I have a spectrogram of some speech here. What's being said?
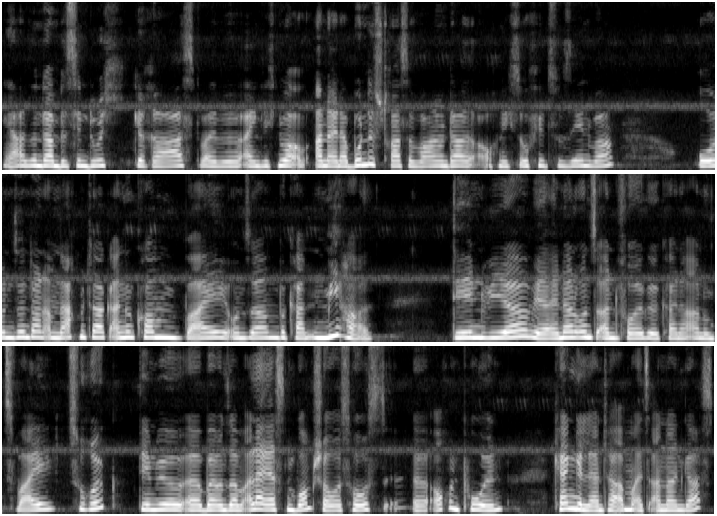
ja, sind da ein bisschen durchgerast, weil wir eigentlich nur an einer Bundesstraße waren und da auch nicht so viel zu sehen war. Und sind dann am Nachmittag angekommen bei unserem bekannten Mihal, den wir, wir erinnern uns an Folge, keine Ahnung, zwei zurück, den wir äh, bei unserem allerersten Bomb Showers Host äh, auch in Polen kennengelernt haben als anderen Gast.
